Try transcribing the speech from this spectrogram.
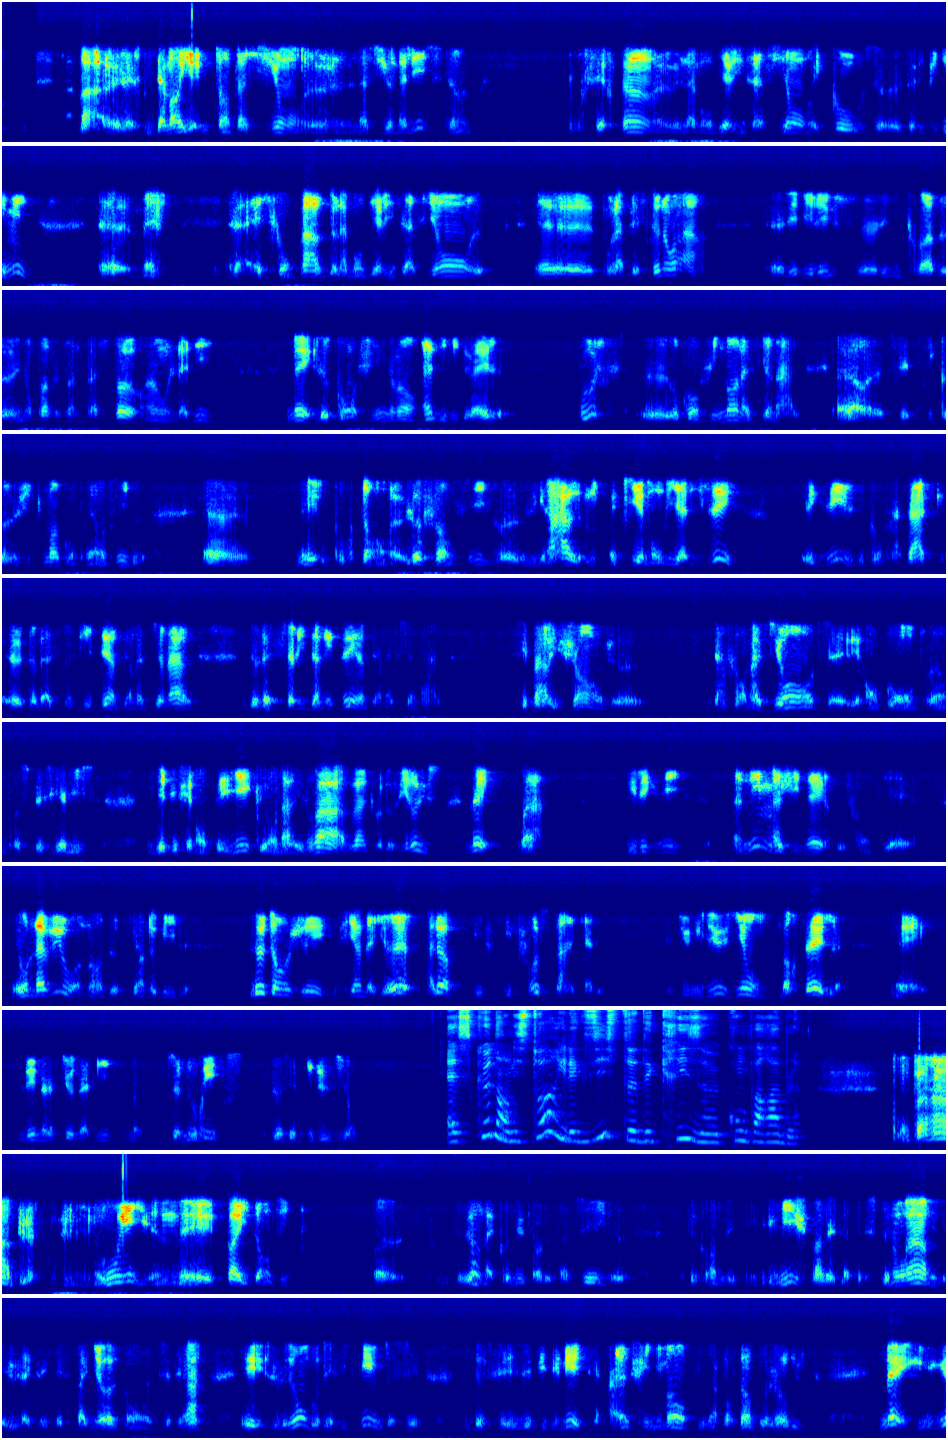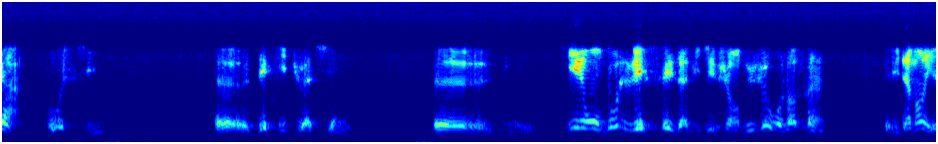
de la solidarité internationale. C'est par l'échange euh, d'informations, c'est les rencontres entre spécialistes des différents pays que l'on arrivera à vaincre le virus. Mais voilà, il existe un imaginaire des frontières. Et on l'a vu au moment de en 2000. Le danger vient d'ailleurs, alors il, il faut se barricader. C'est une illusion mortelle, mais les nationalismes se nourrissent est-ce que dans l'histoire, il existe des crises comparables Comparables, oui, mais pas identiques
